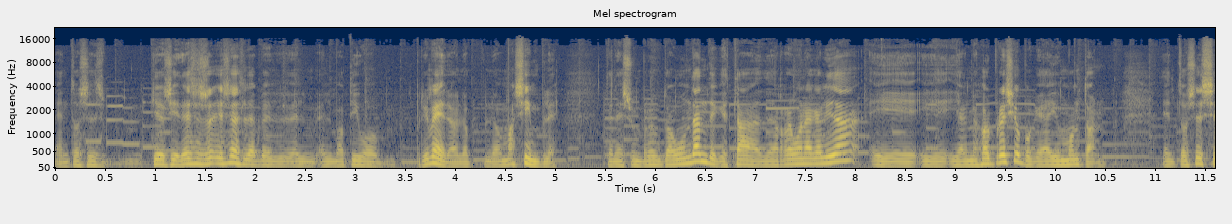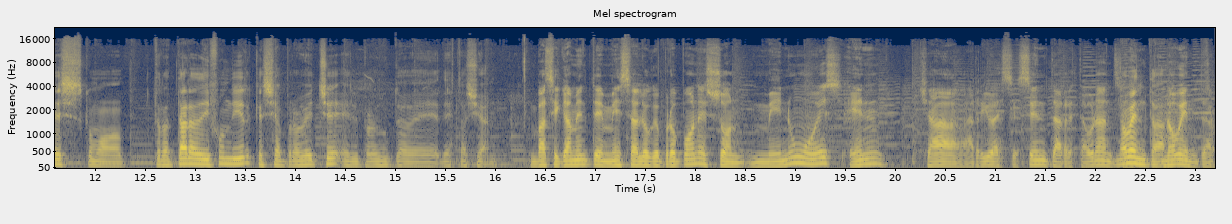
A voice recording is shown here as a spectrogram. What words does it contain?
Entonces, quiero decir, ese, es- ese es la- el, el- el motivo primero, lo, lo más simple. Tenés un producto abundante que está de re buena calidad y, y- y al mejor precio porque hay un montón. Entonces es como tratar de difundir que se aproveche el producto de, de estación. Básicamente, Mesa lo que propone son menúes en ya arriba de 60 restaurantes. 90. 90.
